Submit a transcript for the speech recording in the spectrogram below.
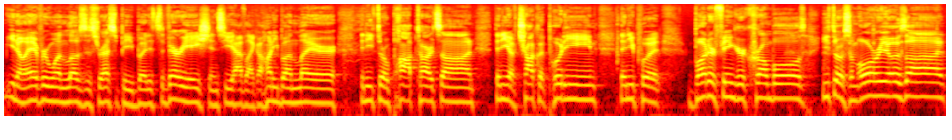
you know, everyone loves this recipe, but it's a variation. So you have like a honey bun layer, then you throw pop tarts on, then you have chocolate pudding, then you put Butterfinger crumbles, you throw some Oreos on.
